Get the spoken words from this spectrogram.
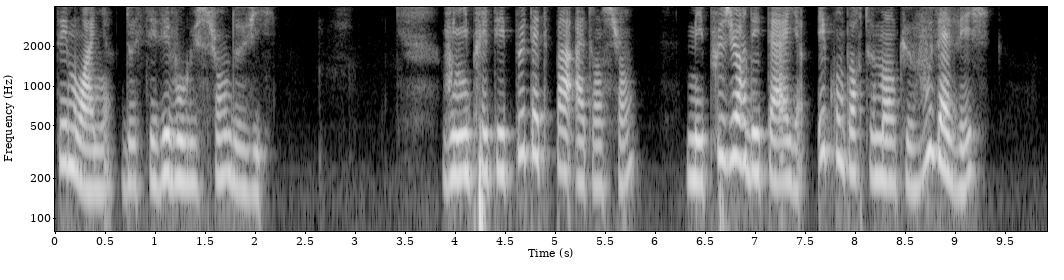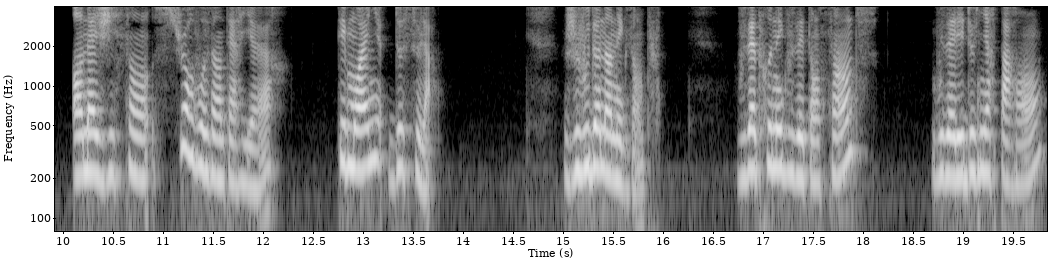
témoigne de ces évolutions de vie. Vous n'y prêtez peut-être pas attention, mais plusieurs détails et comportements que vous avez, en agissant sur vos intérieurs, témoignent de cela. Je vous donne un exemple. Vous apprenez que vous êtes enceinte, vous allez devenir parent.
